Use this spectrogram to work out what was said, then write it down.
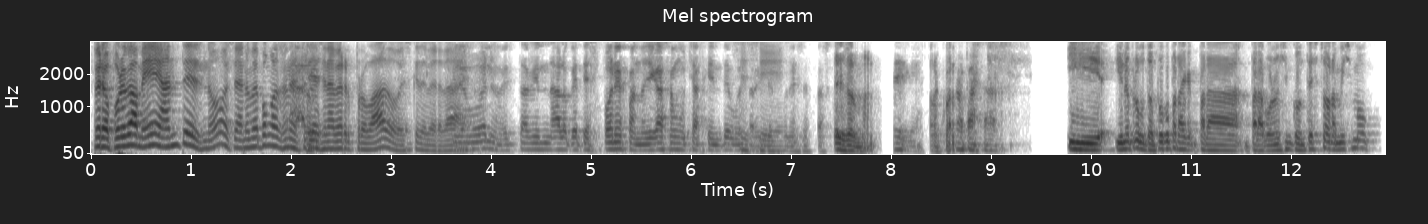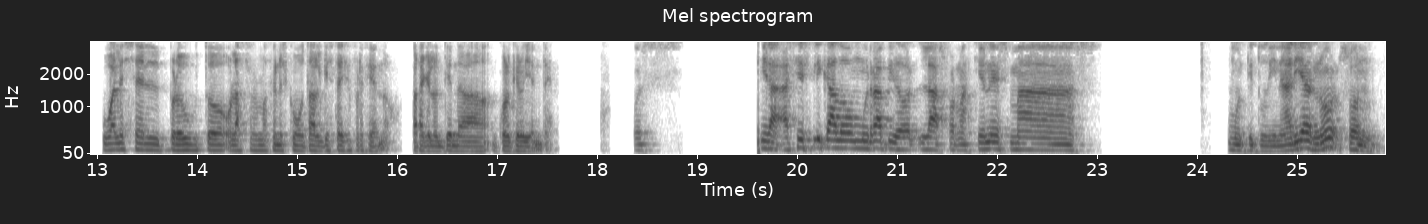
Pero pruébame antes, ¿no? O sea, no me pongas una Claro. estrella sin haber probado. Es que de verdad. Pero ¿eh? bueno, es también a lo que te expones cuando llegas a mucha gente, pues Sí, también sí. te pones estas Es cosas. normal, Sí, tal cual. va a pasar. Y, y una pregunta, un poco para, para, para ponernos en contexto ahora mismo, ¿cuál es el producto o las formaciones como tal que estáis ofreciendo? Para que lo entienda cualquier oyente. Pues mira, así he explicado muy rápido las formaciones más multitudinarias, ¿no? Son,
